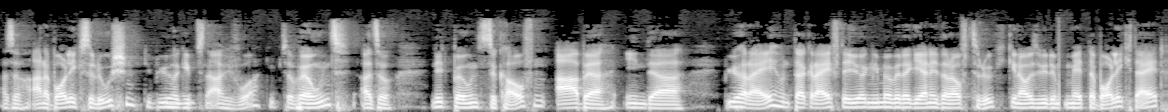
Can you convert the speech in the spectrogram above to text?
Also Anabolic Solution, die Bücher gibt's nach wie vor, gibt's auch bei uns, also nicht bei uns zu kaufen, aber in der Bücherei und da greift der Jürgen immer wieder gerne darauf zurück, genauso wie die Metabolic Diet.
